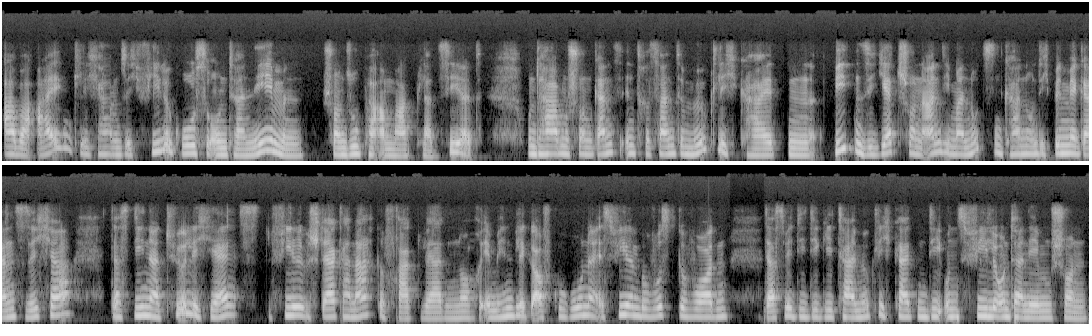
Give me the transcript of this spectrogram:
Aber eigentlich haben sich viele große Unternehmen schon super am Markt platziert und haben schon ganz interessante Möglichkeiten, bieten sie jetzt schon an, die man nutzen kann. Und ich bin mir ganz sicher, dass die natürlich jetzt viel stärker nachgefragt werden. Noch im Hinblick auf Corona ist vielen bewusst geworden, dass wir die digitalen Möglichkeiten, die uns viele Unternehmen schon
